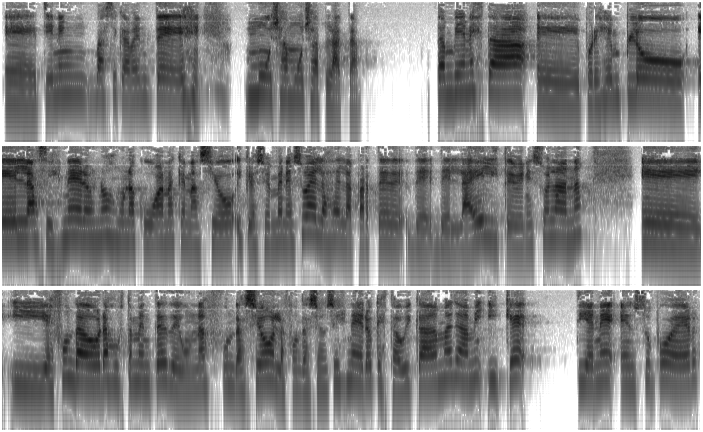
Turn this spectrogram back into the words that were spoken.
Eh, tienen básicamente mucha, mucha plata. También está, eh, por ejemplo, Ela Cisneros, ¿no? Es una cubana que nació y creció en Venezuela, de la parte de, de la élite venezolana eh, y es fundadora justamente de una fundación, la Fundación Cisnero, que está ubicada en Miami y que tiene en su poder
